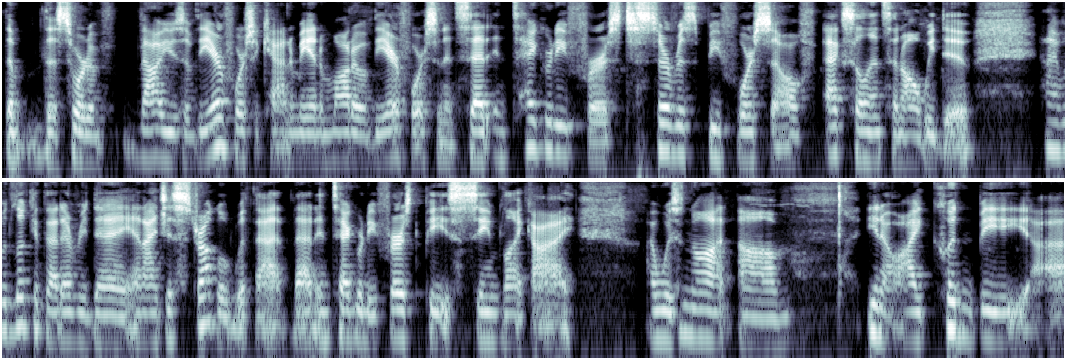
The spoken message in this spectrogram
the the sort of values of the Air Force Academy and a motto of the Air Force, and it said integrity first, service before self, excellence in all we do. And I would look at that every day, and I just struggled with that. That integrity first piece seemed like I I was not. Um, you know, I couldn't be uh,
